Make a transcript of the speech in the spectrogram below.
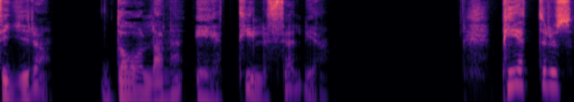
4. Dalarna är tillfälliga. Petrus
